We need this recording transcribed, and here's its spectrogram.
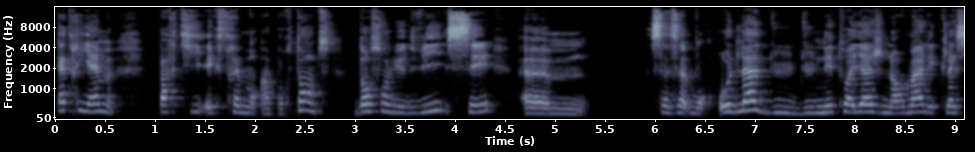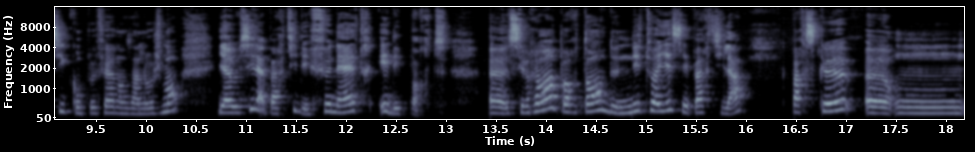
Quatrième partie extrêmement importante dans son lieu de vie, c'est bon, au-delà du, nettoyage normal et classique qu'on peut faire dans un logement, il y a aussi la partie des fenêtres et des portes. Euh, c'est vraiment important de nettoyer ces parties-là parce que euh,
